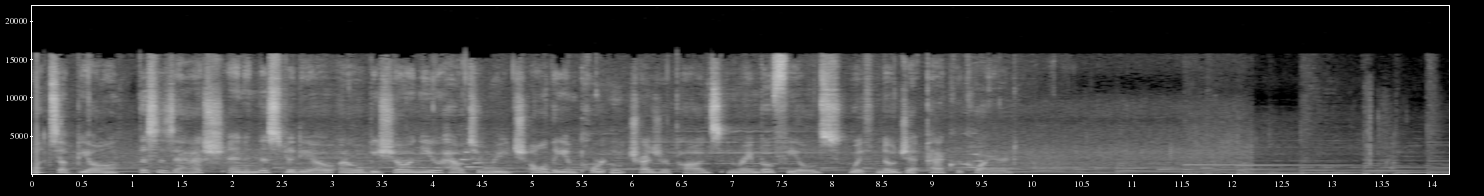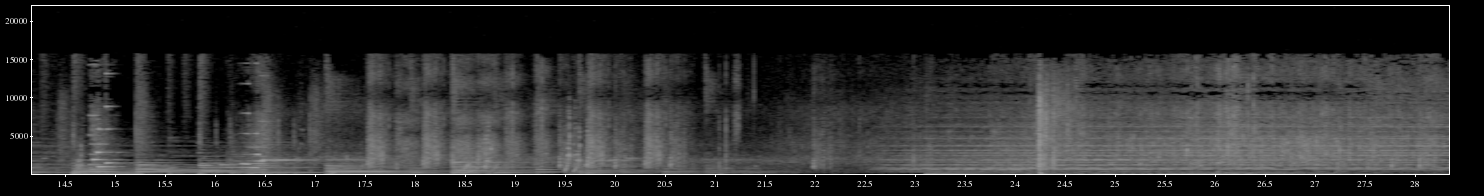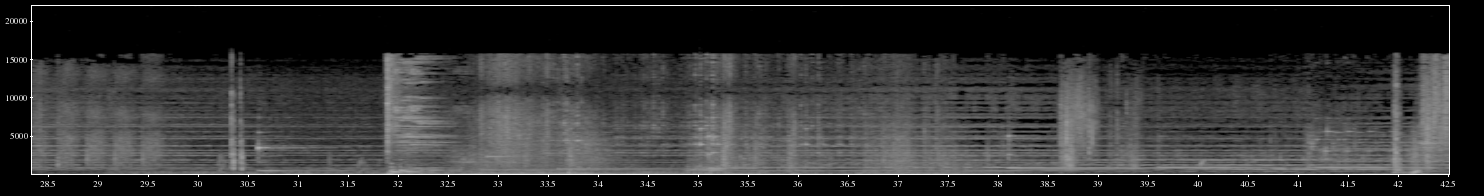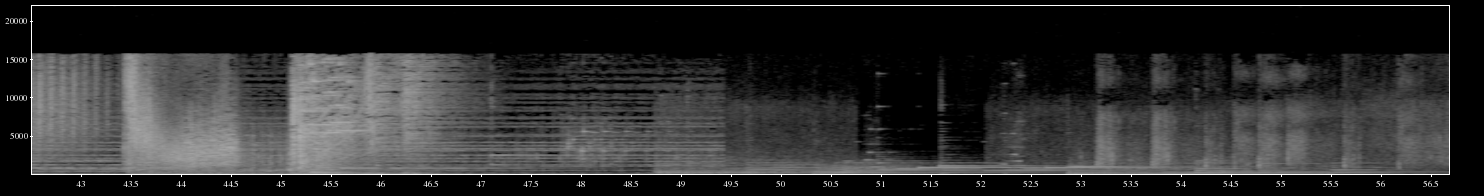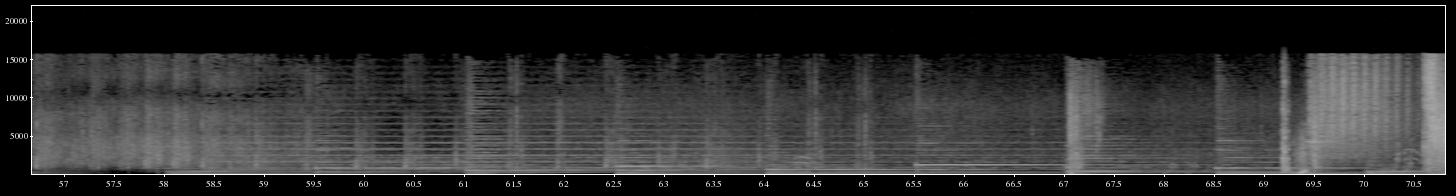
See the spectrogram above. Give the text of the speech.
What's up y'all? This is Ash, and in this video I will be showing you how to reach all the important treasure pods in Rainbow Fields with no jetpack required. よし。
